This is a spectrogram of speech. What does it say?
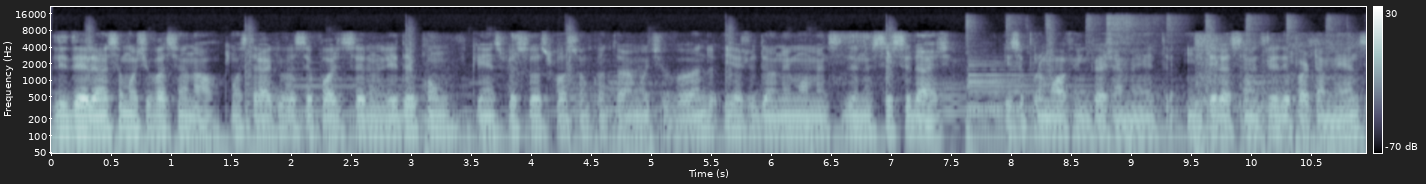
Liderança motivacional mostrar que você pode ser um líder com quem as pessoas possam contar motivando e ajudando em momentos de necessidade. Isso promove engajamento, interação entre departamentos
